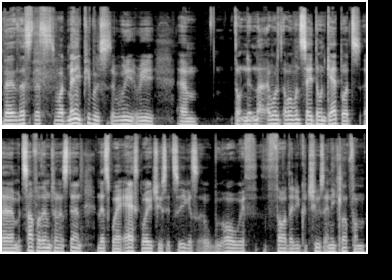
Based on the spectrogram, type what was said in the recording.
the, that's that's what many people really really um, don't. I would I wouldn't say don't get, but um, it's hard for them to understand. And that's why I asked why you choose It's Eagles. Uh, We always thought that you could choose any club from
